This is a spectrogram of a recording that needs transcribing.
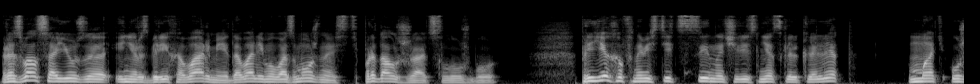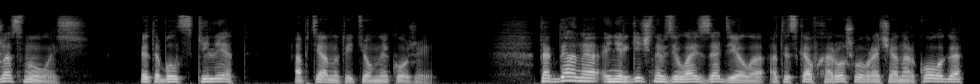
Развал Союза и неразбериха в армии давали ему возможность продолжать службу. Приехав навестить сына через несколько лет, мать ужаснулась. Это был скелет, обтянутый темной кожей. Тогда она энергично взялась за дело, отыскав хорошего врача-нарколога,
